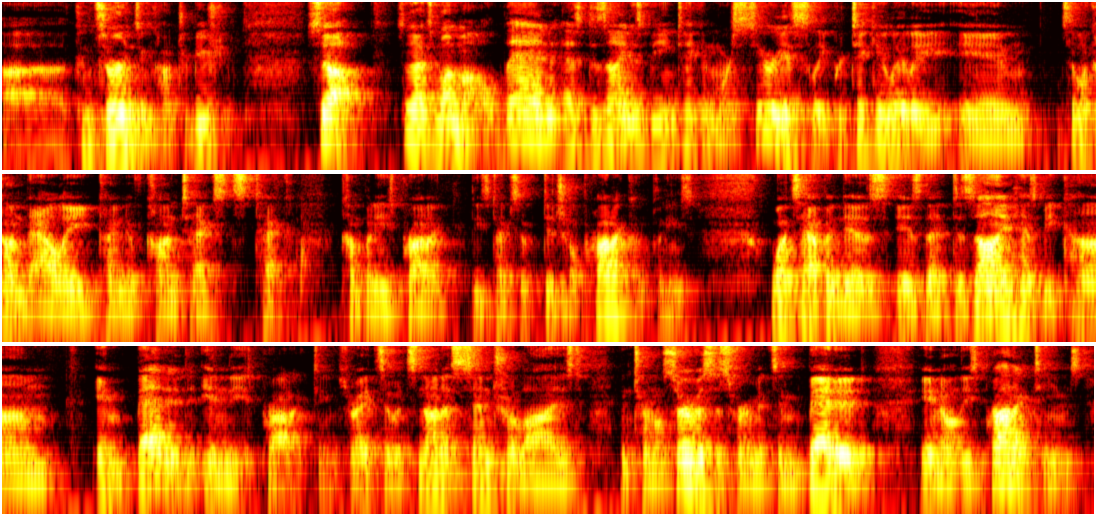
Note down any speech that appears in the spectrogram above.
uh, concerns and contribution. So, so that's one model. Then, as design is being taken more seriously, particularly in Silicon Valley kind of contexts, tech companies, product, these types of digital product companies, what's happened is is that design has become embedded in these product teams, right? So it's not a centralized internal services firm; it's embedded in all these product teams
